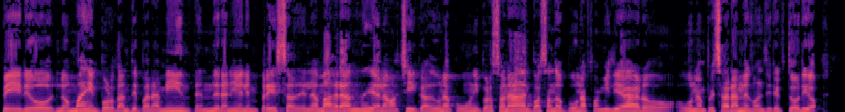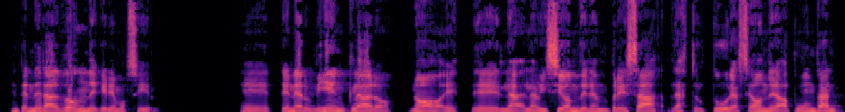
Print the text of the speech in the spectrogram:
Pero lo más importante para mí entender a nivel empresa, de la más grande a la más chica, de una unipersonal, pasando por una familiar o, una empresa grande con el directorio, entender a dónde queremos ir. Eh, tener bien claro ¿no? Este, la, visión de la empresa, la estructura, hacia dónde apuntan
